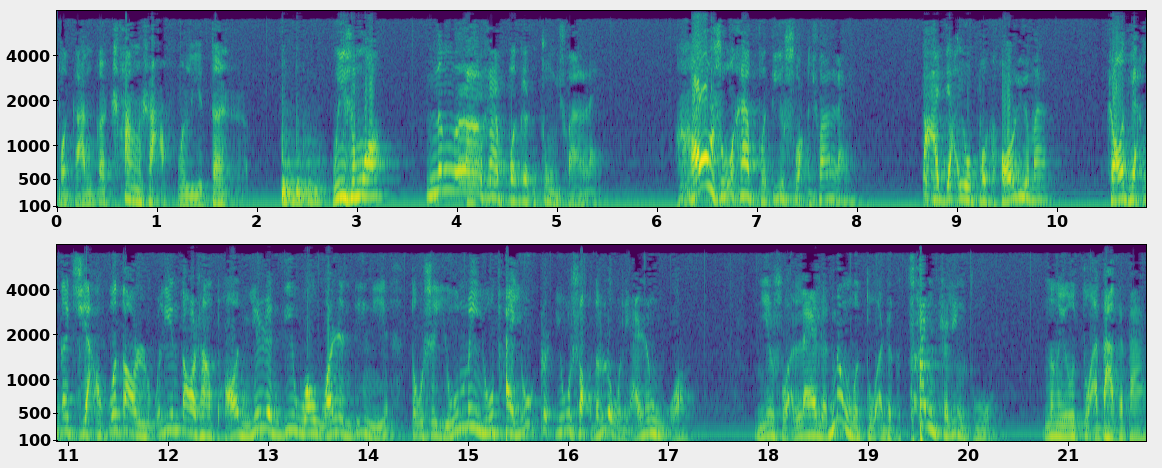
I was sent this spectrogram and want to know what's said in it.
不敢搁长沙府里等了。为什么？能人还不跟重拳来，好手还不敌双拳来，大家又不考虑吗？赵天个江湖道、绿林道上跑，你认敌我，我认敌你，都是有门有派、有根有梢的露脸人物。你说来了那么多这个残肢领主，能有多大个胆？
